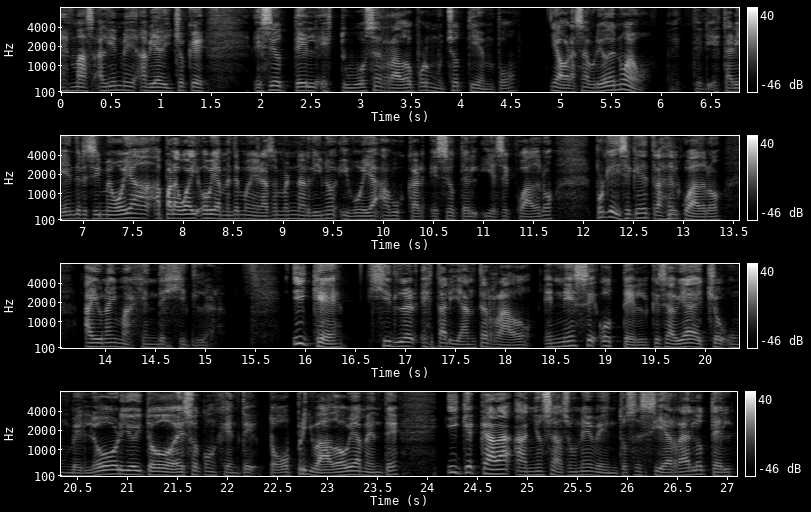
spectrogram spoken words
es más, alguien me había dicho que ese hotel estuvo cerrado por mucho tiempo y ahora se abrió de nuevo. Este, estaría entre si me voy a, Paraguay, obviamente me voy a ir a San Bernardino y voy a, buscar ese hotel y ese cuadro, porque dice que detrás del cuadro hay una imagen de Hitler y que Hitler estaría enterrado en ese hotel que se había hecho un velorio y todo eso con gente, todo privado obviamente, y que cada año se hace un evento, se cierra el hotel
